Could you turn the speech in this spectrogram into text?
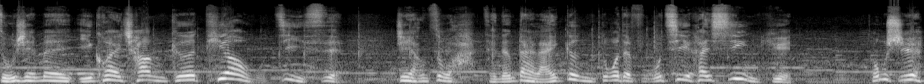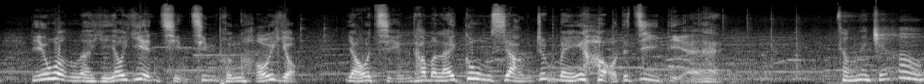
族人们一块唱歌、跳舞、祭祀。这样做啊，才能带来更多的福气和幸运。同时，别忘了也要宴请亲朋好友，邀请他们来共享这美好的祭典。从那之后，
